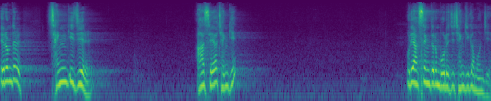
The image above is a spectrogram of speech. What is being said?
여러분들 쟁기질 아세요? 쟁기? 우리 학생들은 모르지 쟁기가 뭔지.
